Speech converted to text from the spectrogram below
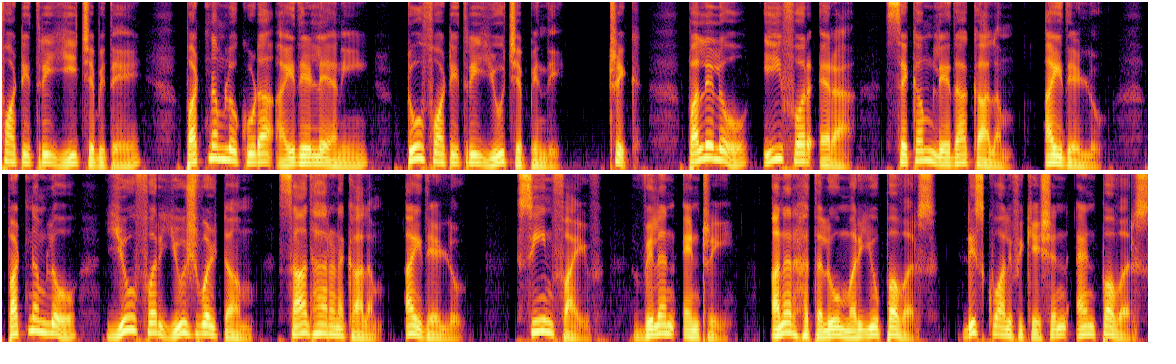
ఫార్టీ త్రీ ఈ చెబితే పట్నంలో కూడా ఐదేళ్ళే అని టూ ఫార్టీ త్రీ యూ చెప్పింది. ట్రిక్. పల్లెలో ఈ ఫర్ ఎరా సెకం లేదా కాలం ఐదేళ్ళు పట్నంలో యూ ఫర్ యూజువల్ టర్మ్ సాధారణ కాలం ఐదేళ్ళు సీన్ ఫైవ్. Villain entry. అనర్హతలు మరియు powers. Disqualification and powers.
